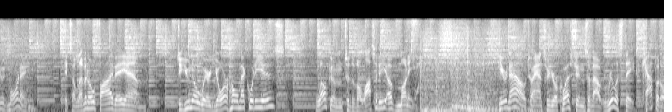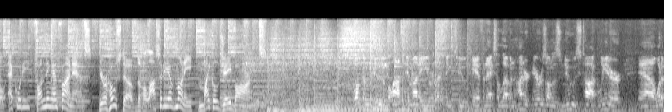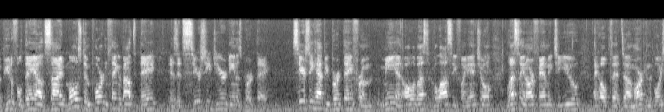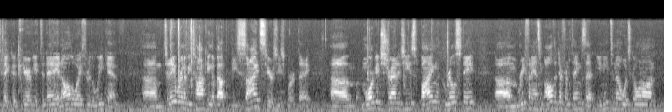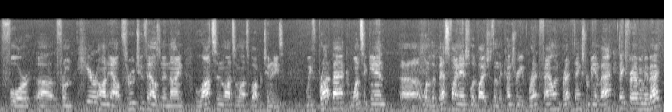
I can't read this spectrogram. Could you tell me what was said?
Good morning. It's 11:05 a.m. Do you know where your home equity is? Welcome to the Velocity of Money. Here now to answer your questions about real estate, capital, equity, funding, and finance, your host of the Velocity of Money, Michael J. Barnes. Welcome to the Velocity of Money. You're listening to KFNX 1100, Arizona's news talk leader. Uh, what a beautiful day outside. Most important thing about today is it's Circe Giardina's birthday. Circe, happy birthday from me and all of us at Velocity Financial, Leslie and our family to you. I hope that uh, Mark and the boys take good care of you today and all the way through the weekend. Um, today we're going to be talking about, besides Circe's birthday, um, mortgage strategies, buying real estate, um, refinancing, all the different things that you need to know what's going on for uh, from here on out through 2009. Lots and lots and lots of opportunities. We've brought back once again uh, one of the best financial advisors in the country, Brett Fallon. Brett, thanks for being back. Thanks for having me back.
